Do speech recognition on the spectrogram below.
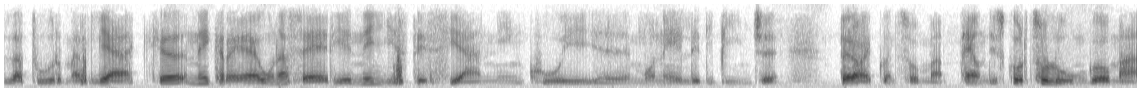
la Tour Marliac, ne crea una serie negli stessi anni in cui eh, Monet le dipinge però ecco insomma è un discorso lungo ma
